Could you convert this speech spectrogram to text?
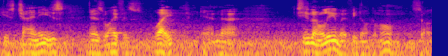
he's Chinese and his wife is white, and uh, she's going to leave him if he don't come home. So,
